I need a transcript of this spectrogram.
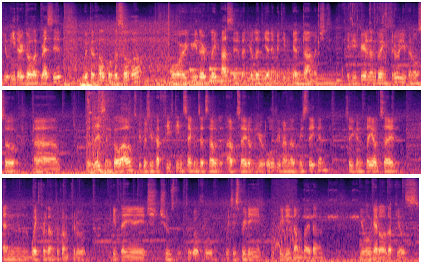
You either go aggressive with the help of a Sova or you either play passive and you let the enemy team get damaged. If you hear them going through, you can also uh, do this and go out because you have 15 seconds that's out outside of your ult if I'm not mistaken. So you can play outside and wait for them to come through if they ch choose to, go through, which is pretty pretty dumb by them. You will get a lot of kills.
